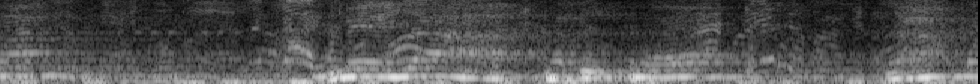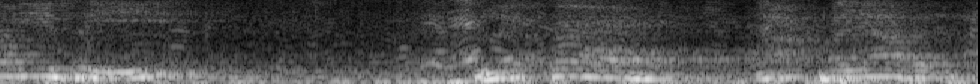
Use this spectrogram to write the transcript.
วรรณแม่ย่าขดุนทองนางมณีศรีแล้วก็นางพญาหงส์ข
